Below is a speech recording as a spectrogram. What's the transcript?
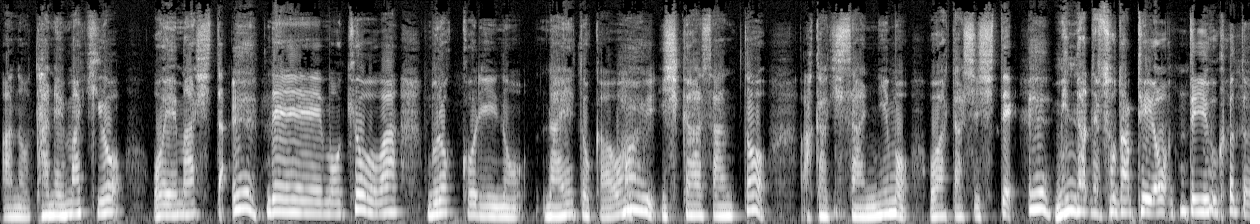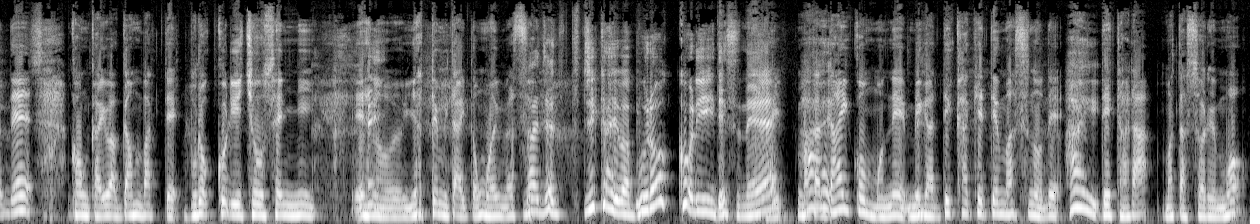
あの、種まきを終えました。ええ、で、もう今日はブロッコリーの苗とかを石川さんと赤木さんにもお渡しして、みんなで育てようっていうことで、今回は頑張ってブロッコリー挑戦に、あの、やってみたいと思います。まあじゃあ次回はブロッコリーですね。はい。また大根もね、芽が出かけてますので、はい、出たらまたそれも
